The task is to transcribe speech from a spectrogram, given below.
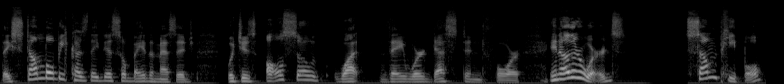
They stumble because they disobey the message, which is also what they were destined for. In other words, some people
